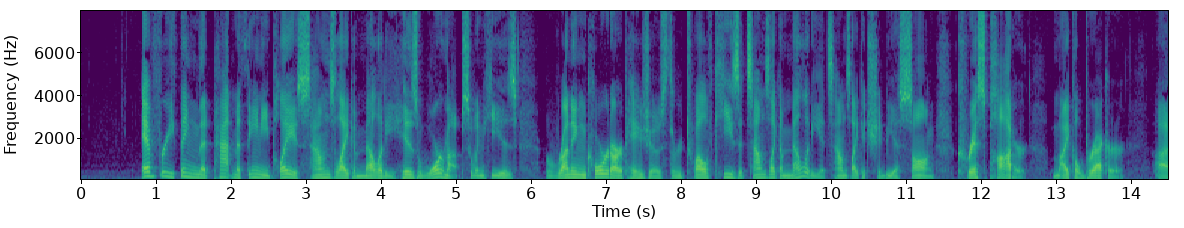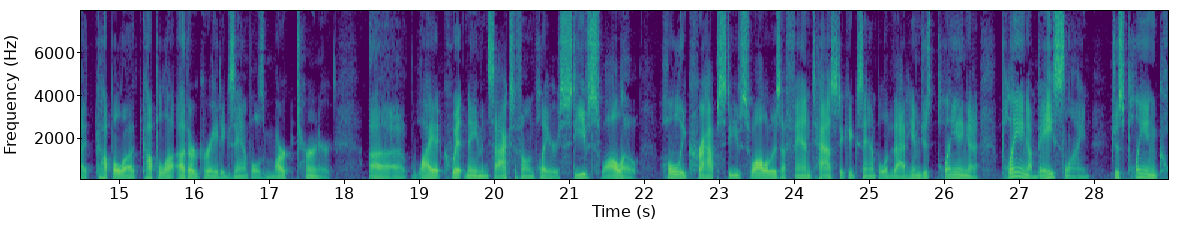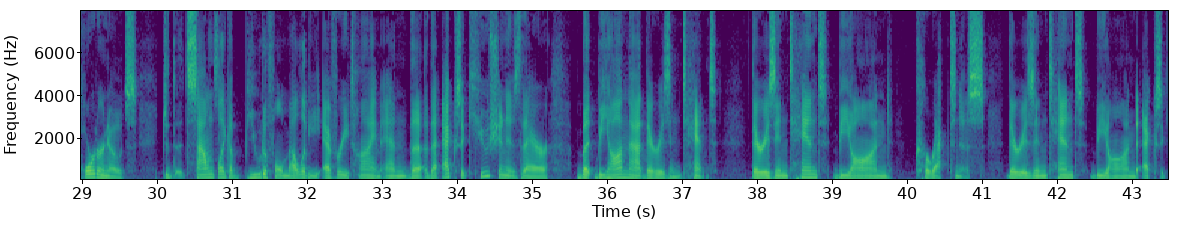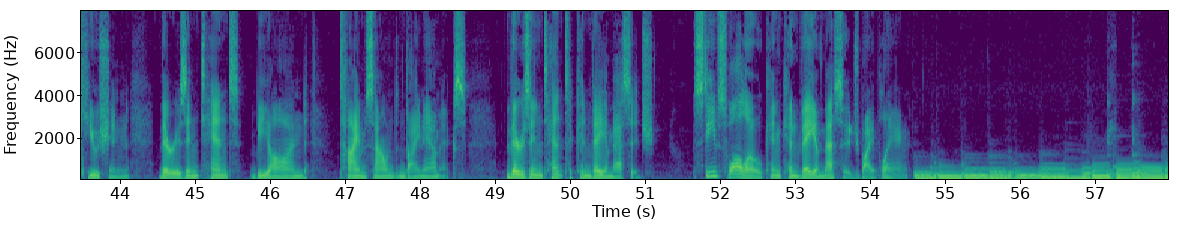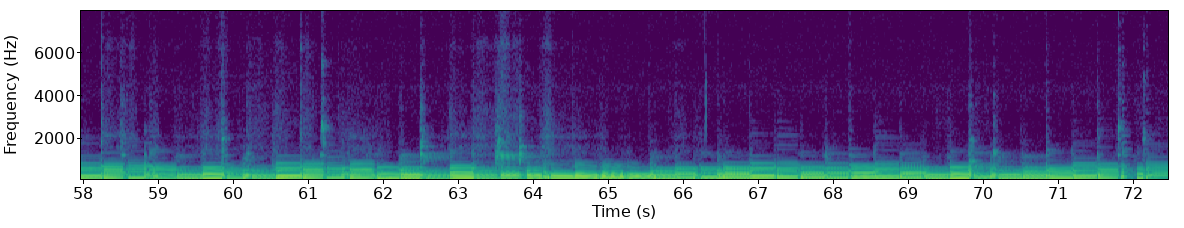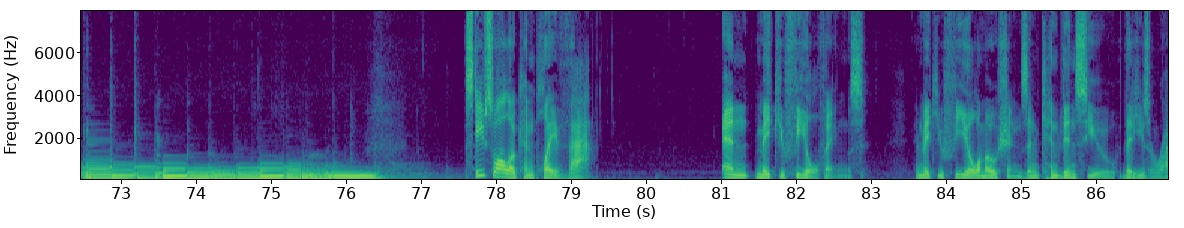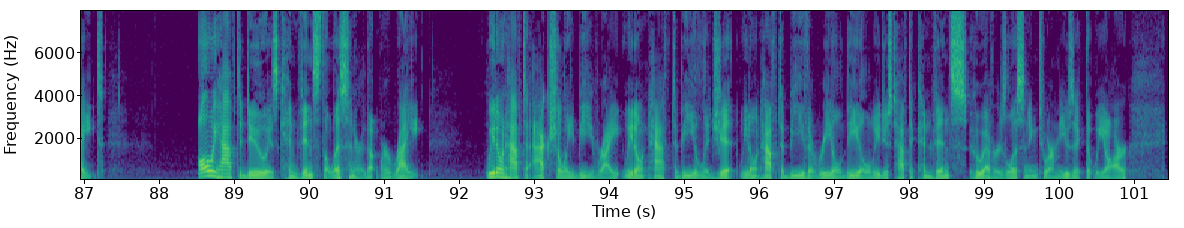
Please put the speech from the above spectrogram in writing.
everything that Pat Metheny plays sounds like a melody. His warm ups when he is running chord arpeggios through 12 keys, it sounds like a melody. It sounds like it should be a song. Chris Potter, Michael Brecker, a couple of couple of other great examples. Mark Turner, uh, Wyatt Quit name and saxophone players. Steve Swallow. Holy crap! Steve Swallow is a fantastic example of that. Him just playing a playing a bass line, just playing quarter notes. It sounds like a beautiful melody every time, and the the execution is there. But beyond that, there is intent. There is intent beyond correctness. There is intent beyond execution. There is intent beyond time, sound, and dynamics. There's intent to convey a message. Steve Swallow can convey a message by playing. Steve Swallow can play that and make you feel things and make you feel emotions and convince you that he's right. All we have to do is convince the listener that we're right. We don't have to actually be right. We don't have to be legit. We don't have to be the real deal. We just have to convince whoever's listening to our music that we are.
